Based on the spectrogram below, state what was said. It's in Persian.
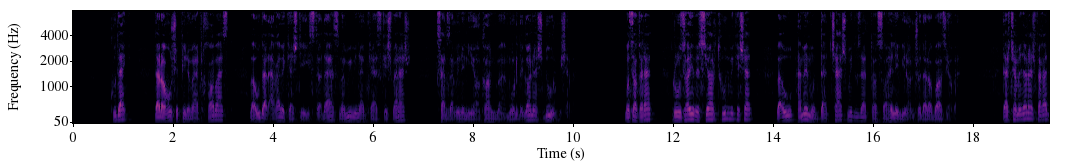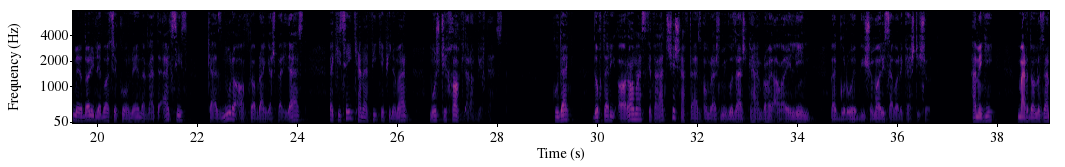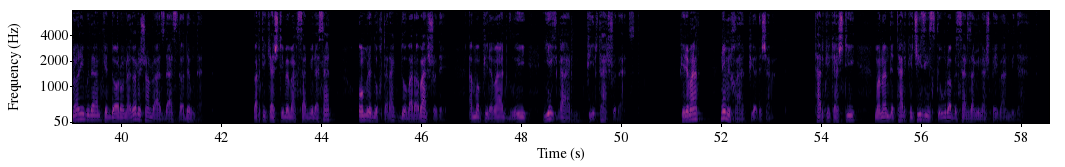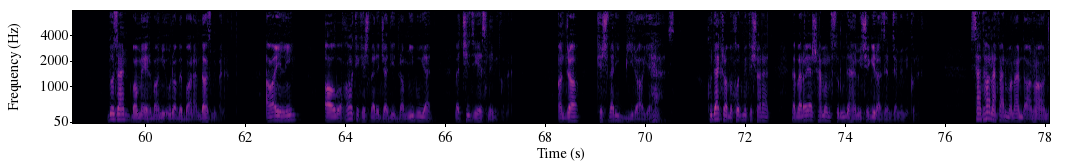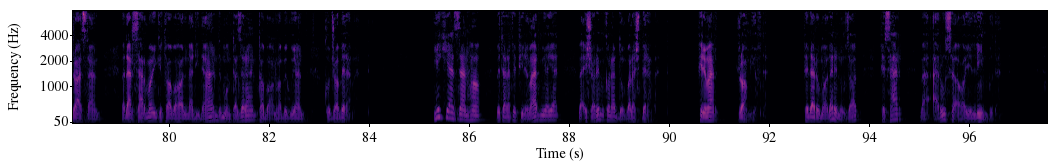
کودک در آغوش پیرمرد خواب است و او در عقب کشتی ایستاده است و می‌بیند که از کشورش سرزمین نیاکان و مردگانش دور می شود. مسافرت روزهای بسیار طول می کشد و او همه مدت چشم می دوزد تا ساحل ویران شده را باز یابد. در چمدانش فقط مقداری لباس کهنه و قطع عکسی است که از نور آفتاب رنگش پریده است و کیسه کنفی که پیرمرد مشتی خاک در آن ریخته است. کودک دختری آرام است که فقط شش هفته از عمرش میگذشت که همراه آقای لین و گروه بیشماری سوار کشتی شد. همگی مردان و زنانی بودند که دار و ندارشان را از دست داده بودند. وقتی کشتی به مقصد می رسد عمر دخترک دو برابر شده اما پیرمرد گویی یک قرن پیرتر شده است. پیرمرد نمی‌خواهد پیاده شود. ترک کشتی مانند ترک چیزی است که او را به سرزمینش پیوند می‌دهد. دو زن با مهربانی او را به بارانداز می‌برند. آقای لین آب و خاک کشور جدید را میبوید و چیزی حس نمی کند. آنجا کشوری بیرایه است. کودک را به خود می فشارد و برایش همان سرود همیشگی را زمزمه می کند. صدها نفر مانند آنها آنجا هستند و در سرمایی که تا به حال ندیدند منتظرند تا به آنها بگویند کجا بروند. یکی از زنها به طرف پیرمرد می آید و اشاره می کند دنبالش برود. پیرمرد راه می افتد. پدر و مادر نوزاد پسر و عروس آقای لین بودند.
